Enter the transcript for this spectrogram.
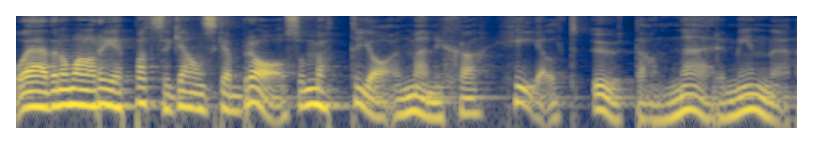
Och även om han har repat sig ganska bra så mötte jag en människa helt utan närminne.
